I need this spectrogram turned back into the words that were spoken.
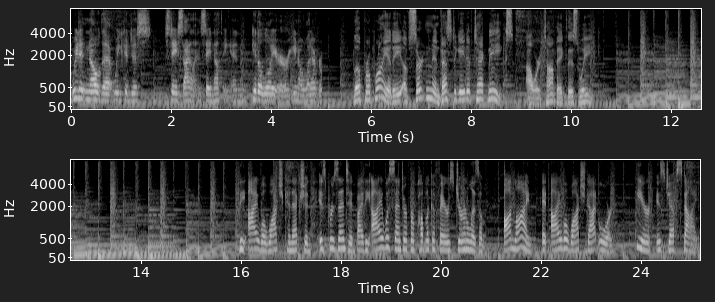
we didn't know that we could just stay silent and say nothing and get a lawyer or you know whatever The propriety of certain investigative techniques, our topic this week. The Iowa Watch Connection is presented by the Iowa Center for Public Affairs Journalism, online at iowawatch.org. Here is Jeff Stein.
